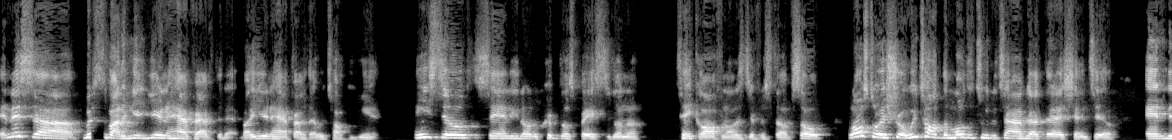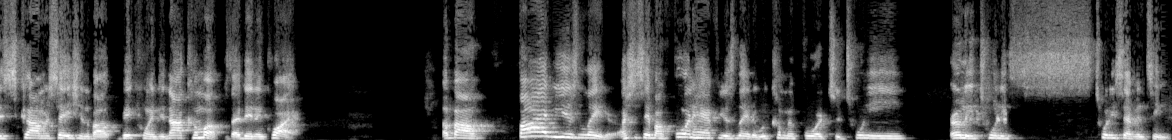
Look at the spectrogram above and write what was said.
And this, uh, this is about a year, year and a half after that. About a year and a half after that, we talk again. And he's still saying, you know, the crypto space is to take off and all this different stuff. So, long story short, we talked a multitude of times after that, Chantel, and this conversation about Bitcoin did not come up because I did inquire about five years later, I should say about four and a half years later, we're coming forward to 20, early 20, 2017.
